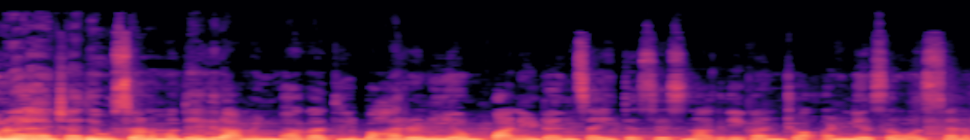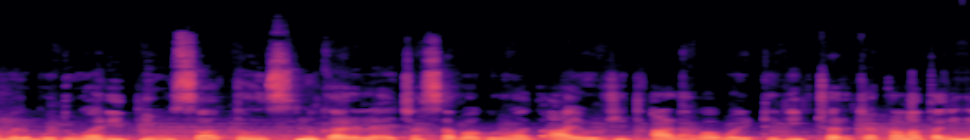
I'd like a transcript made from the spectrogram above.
उन्हाळ्याच्या दिवसांमध्ये ग्रामीण भागातील भारनियम पाणी टंचाई तसेच नागरिकांच्या अन्य समस्यांवर बुधवारी दिवसा तहसील कार्यालयाच्या सभागृहात आयोजित आढावा बैठकीत चर्चा करण्यात आली.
